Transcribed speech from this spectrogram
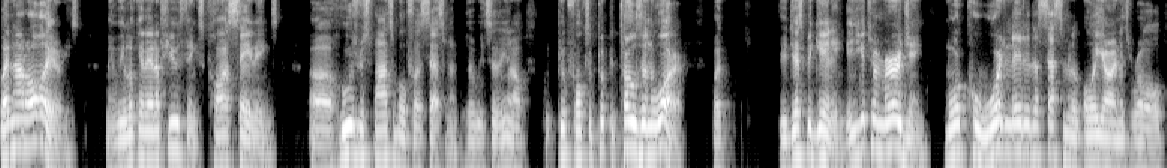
but not all areas. I mean, we're looking at a few things, cost savings, uh, who's responsible for assessment. So, we, so you know, folks have put the toes in the water, but you're just beginning. Then you get to emerging, more coordinated assessment of OER and its role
